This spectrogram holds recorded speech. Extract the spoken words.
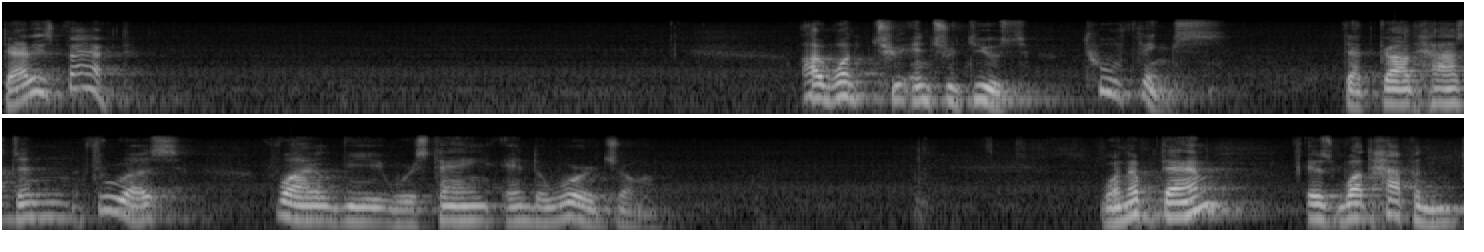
That is fact. I want to introduce two things that God has done through us while we were staying in the Word Zone. One of them is what happened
